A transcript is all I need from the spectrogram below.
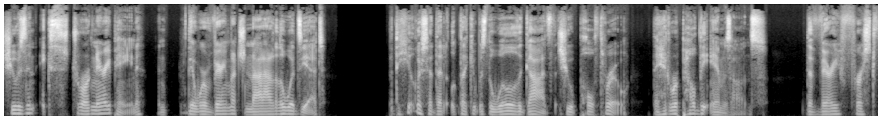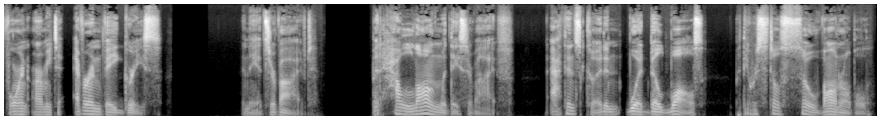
She was in extraordinary pain, and they were very much not out of the woods yet. But the healer said that it looked like it was the will of the gods that she would pull through, they had repelled the Amazons, the very first foreign army to ever invade Greece, and they had survived. But how long would they survive? Athens could and would build walls, but they were still so vulnerable.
